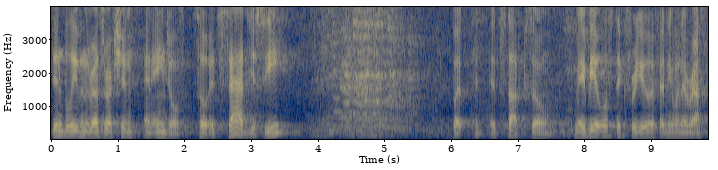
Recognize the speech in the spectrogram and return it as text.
didn't believe in the resurrection and angels, so it's sad, you see? but it, it stuck, so maybe it will stick for you if anyone ever asks,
